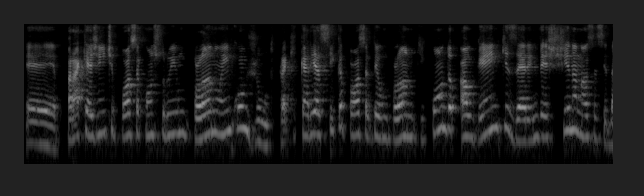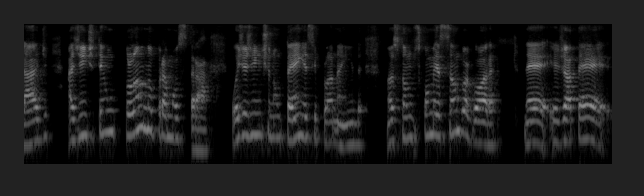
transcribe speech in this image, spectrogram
é, para que a gente possa construir um plano em conjunto, para que Cariacica possa ter um plano que, quando alguém quiser investir na nossa cidade, a gente tem um plano para mostrar. Hoje a gente não tem esse plano ainda, nós estamos começando agora né? Eu já até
